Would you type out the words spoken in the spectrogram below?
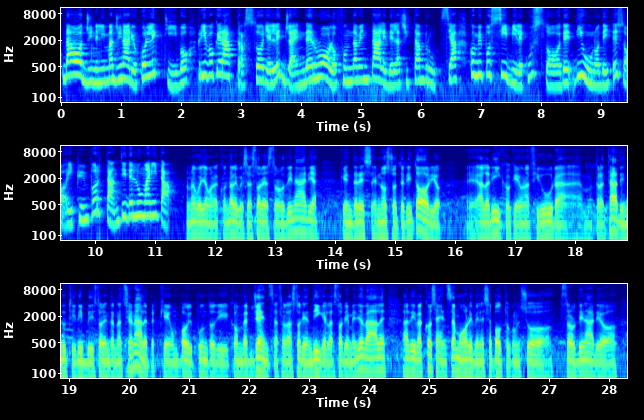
da oggi nell'immaginario collettivo rievocherà tra storie e leggende il ruolo fondamentale della città Abruzia come possibile custode di uno dei tesori più importanti dell'umanità. Noi vogliamo raccontare questa storia straordinaria che interessa il nostro territorio, eh, Alarico che è una figura eh, trattata in tutti i libri di storia internazionale perché è un po' il punto di convergenza fra la storia antica e la storia medievale, arriva a Cosenza, muore e viene sepolto con il suo straordinario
